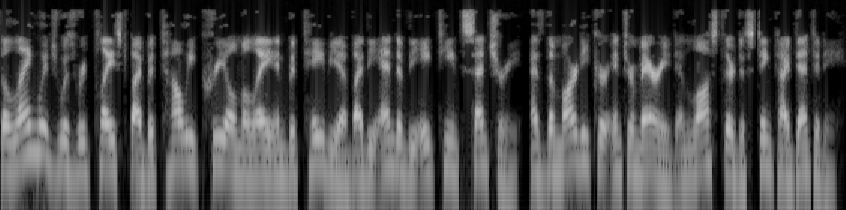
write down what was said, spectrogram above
The language was replaced by Betawi Creole Malay in Batavia by the end of the 18th century, as the Mardijker intermarried and lost their distinct identity.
